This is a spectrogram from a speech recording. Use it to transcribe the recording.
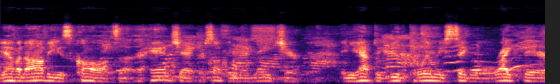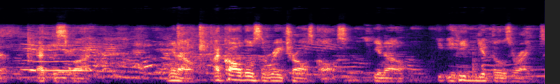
You have an obvious call, it's a, a hand check or something of that nature, and you have to do the preliminary signal right there at the spot. You know, I call those the Ray Charles calls. You know, he, he can get those right.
